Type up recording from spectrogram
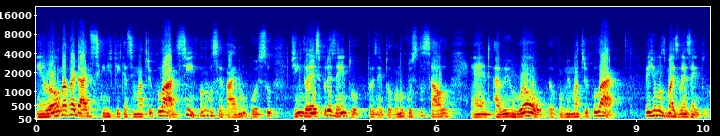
Enroll, na verdade, significa se matricular. Sim, quando você vai num curso de inglês, por exemplo, por exemplo, eu vou no curso do Saulo and I will enroll, eu vou me matricular. Vejamos mais um exemplo.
